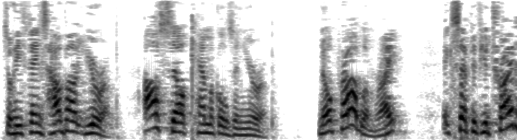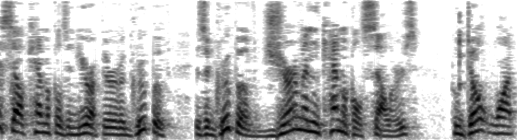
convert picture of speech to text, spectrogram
So he thinks, how about Europe? I'll sell chemicals in Europe. No problem, right? Except if you try to sell chemicals in Europe, there are a group of there's a group of German chemical sellers who don't want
